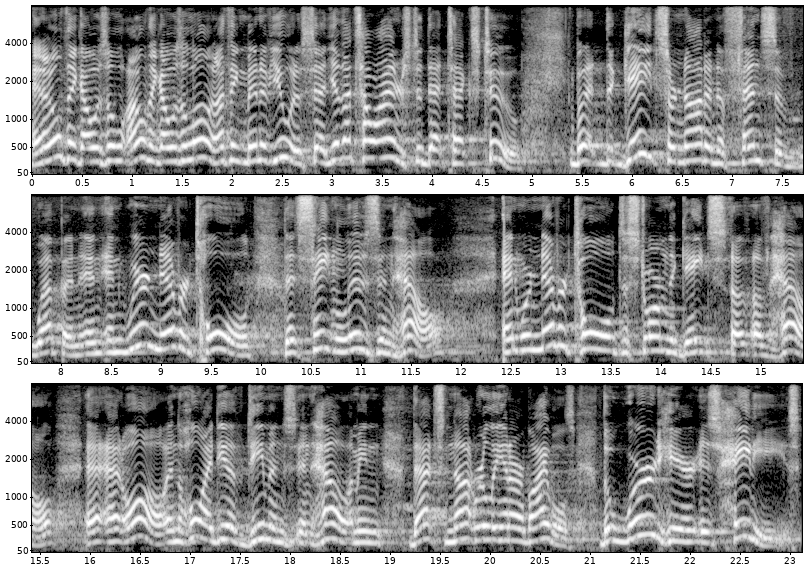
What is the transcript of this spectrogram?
And I don't think I was I don't think I was alone. I think many of you would have said, "Yeah, that's how I understood that text too." But the gates are not an offensive weapon, and, and we're never told that Satan lives in hell. And we're never told to storm the gates of, of hell at, at, all. And the whole idea of demons in hell, I mean, that's not really in our Bibles. The word here is Hades.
